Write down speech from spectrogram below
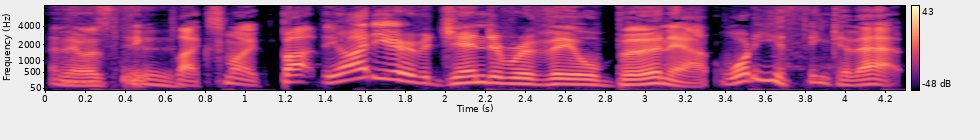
and there was thick black smoke. But the idea of a gender reveal burnout, what do you think of that?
